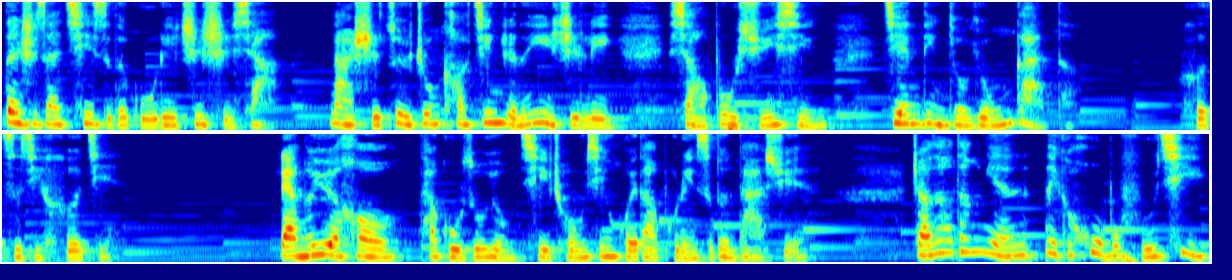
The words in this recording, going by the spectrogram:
但是在妻子的鼓励支持下，那时最终靠惊人的意志力，小步徐行，坚定又勇敢的和自己和解。两个月后，他鼓足勇气重新回到普林斯顿大学，找到当年那个互不服气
